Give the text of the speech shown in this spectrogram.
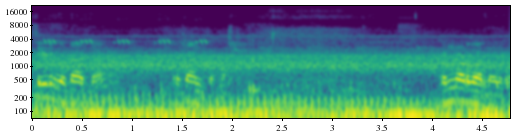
ಹೆಸರಿಡ್ರು ಗೊತ್ತಾ ಪ್ರಶಾಂತ್. ಕಣ್ಣು ನೋಡಬಾರ್ದು ಅವರು.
